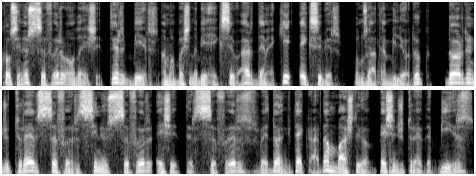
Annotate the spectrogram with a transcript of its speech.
Kosinüs 0, o da eşittir 1. Ama başında bir eksi var, demek ki eksi 1. Bunu zaten biliyorduk. Dördüncü türev 0, sinüs 0 eşittir 0 ve döngü tekrardan başlıyor. Beşinci türevde 1,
